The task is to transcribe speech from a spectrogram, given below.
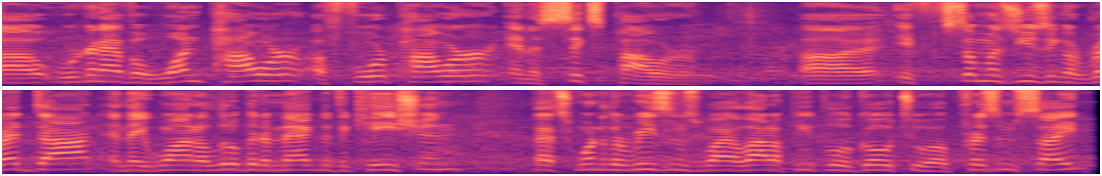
Uh, we're going to have a one power, a four power, and a six power. Uh, if someone's using a red dot and they want a little bit of magnification, that's one of the reasons why a lot of people go to a Prism sight.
